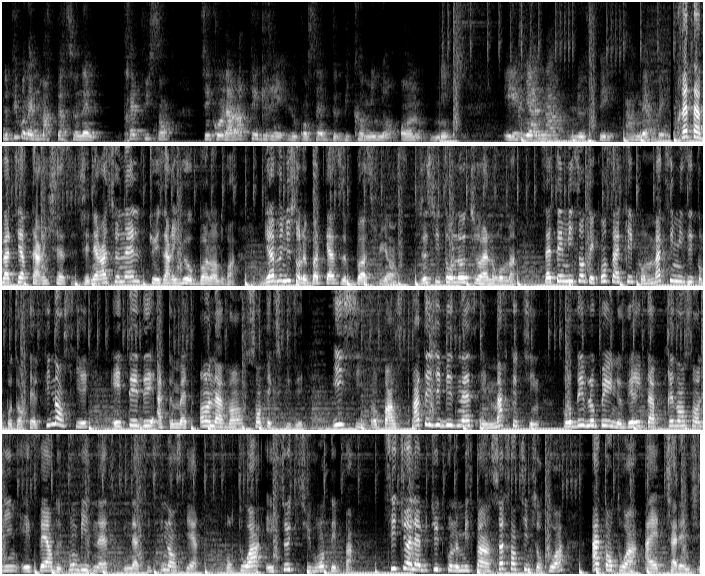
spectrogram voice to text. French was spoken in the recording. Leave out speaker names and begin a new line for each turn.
Depuis qu'on a une marque personnelle très puissante, c'est qu'on a intégré le concept de becoming your own niche. Et Rihanna le fait à merveille.
Prête à bâtir ta richesse générationnelle Tu es arrivé au bon endroit. Bienvenue sur le podcast de Boss Fluence. Je suis ton hôte Johan Romain. Cette émission t'est consacrée pour maximiser ton potentiel financier et t'aider à te mettre en avant sans t'excuser. Ici, on parle stratégie business et marketing pour développer une véritable présence en ligne et faire de ton business une assise financière pour toi et ceux qui suivront tes pas. Si tu as l'habitude qu'on ne mise pas un seul centime sur toi, attends-toi à être challengé.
